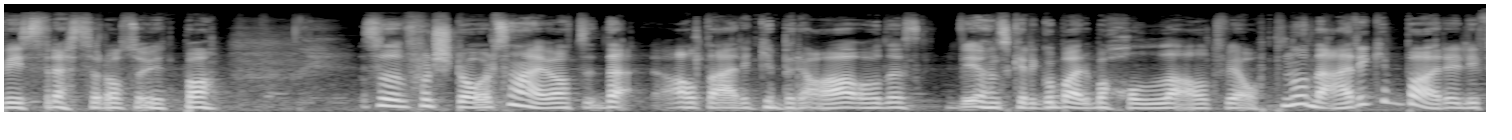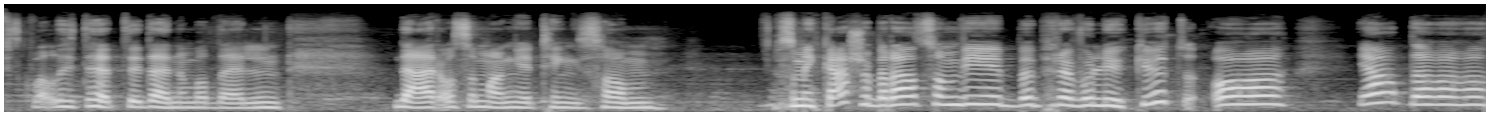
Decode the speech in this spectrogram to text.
vi, stresser oss ut på. Så forståelsen er jo at det, alt er ikke bra, og det, vi ønsker ikke å bare beholde alt vi har oppnådd. Det er ikke bare livskvalitet i denne modellen. Det er også mange ting som som ikke er så bra, som vi bør prøve å luke ut. Og ja, da,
